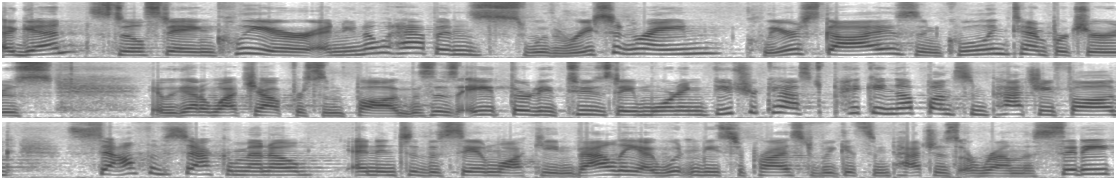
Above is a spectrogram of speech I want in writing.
again, still staying clear. And you know what happens with recent rain, clear skies, and cooling temperatures? Yeah, we got to watch out for some fog. This is 8:30 Tuesday morning. Futurecast picking up on some patchy fog south of Sacramento and into the San Joaquin Valley. I wouldn't be surprised if we get some patches around the city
